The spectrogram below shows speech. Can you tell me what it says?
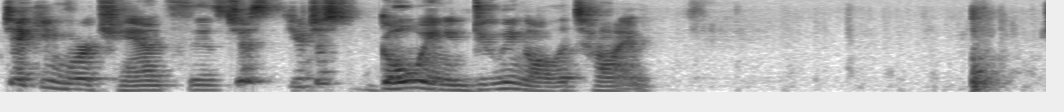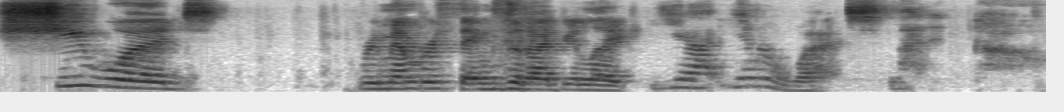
taking more chances. Just you're just going and doing all the time. She would remember things that I'd be like, yeah, you know what, let it go.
